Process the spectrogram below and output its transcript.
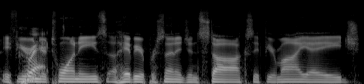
If you're in your 20s, a heavier percentage in stocks. If you're my age,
